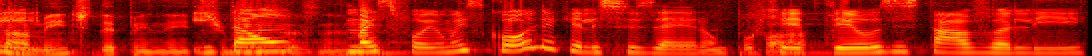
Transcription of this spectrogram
completamente dependentes de Então, Moisés, né? mas foi uma escolha que eles fizeram, porque Fato. Deus estava ali.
